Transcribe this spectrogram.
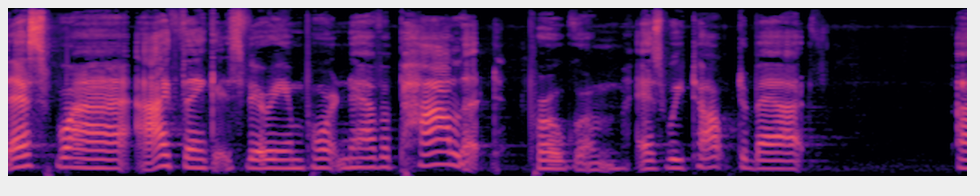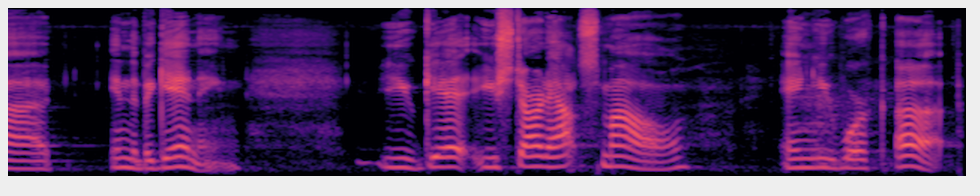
That's why I think it's very important to have a pilot program, as we talked about uh, in the beginning. You get you start out small, and you work up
